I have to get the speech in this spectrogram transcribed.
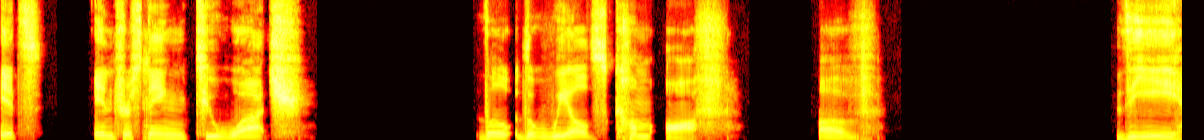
it's interesting to watch the the wheels come off of the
